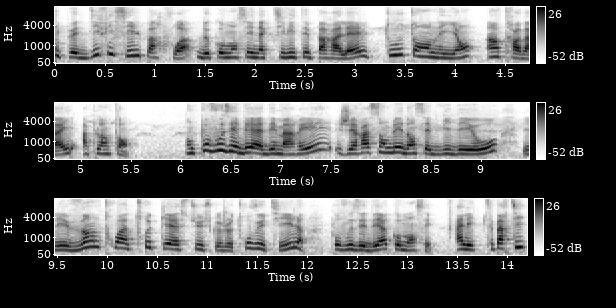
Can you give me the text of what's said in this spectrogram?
il peut être difficile parfois de commencer une activité parallèle tout en ayant un travail à plein temps. Donc pour vous aider à démarrer, j'ai rassemblé dans cette vidéo les 23 trucs et astuces que je trouve utiles pour vous aider à commencer. Allez, c'est parti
